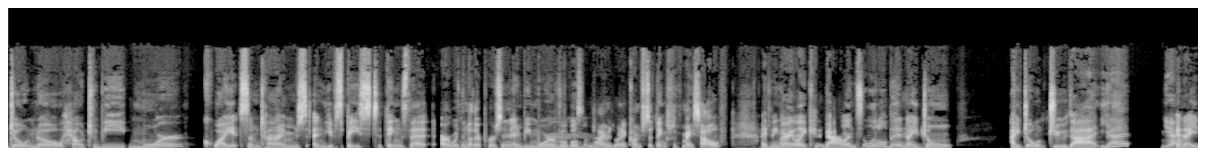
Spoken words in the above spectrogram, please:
don't know how to be more quiet sometimes and give space to things that are with another person and be more vocal Mm. sometimes when it comes to things with myself. I think i like can balance a little bit and i don't i don't do that yet. Yeah, and i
